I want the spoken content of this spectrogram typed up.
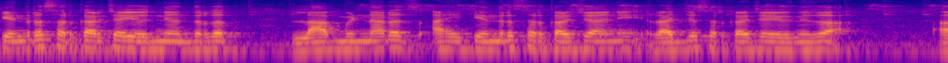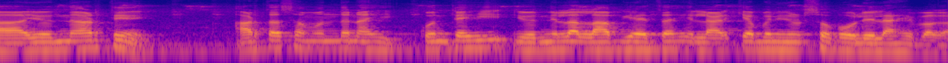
केंद्र सरकारच्या योजनेअंतर्गत लाभ मिळणारच आहे. केंद्र सरकारच्या आणि राज्य सरकारच्या योजनेचा योजनार्थी अर्थसंबंध नाही. कोणत्याही योजनेला लाभ घ्यायचा हे लाडक्या बहिणीवर सोपवलेलं आहे बघा.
